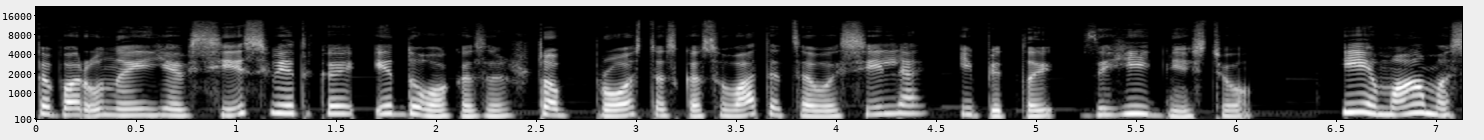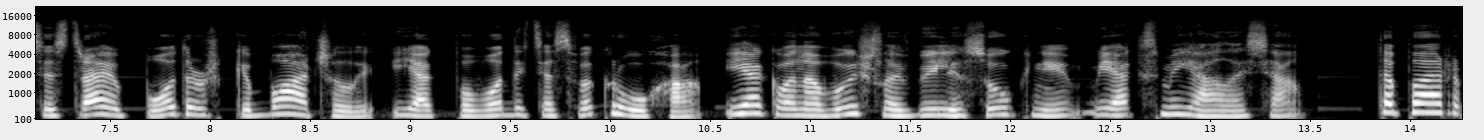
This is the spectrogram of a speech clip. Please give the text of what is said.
тепер у неї є всі свідки і докази, щоб просто скасувати це весілля і піти з гідністю. Її мама, сестра і подружки бачили, як поводиться свекруха, як вона вийшла в білій сукні, як сміялася. Тепер,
